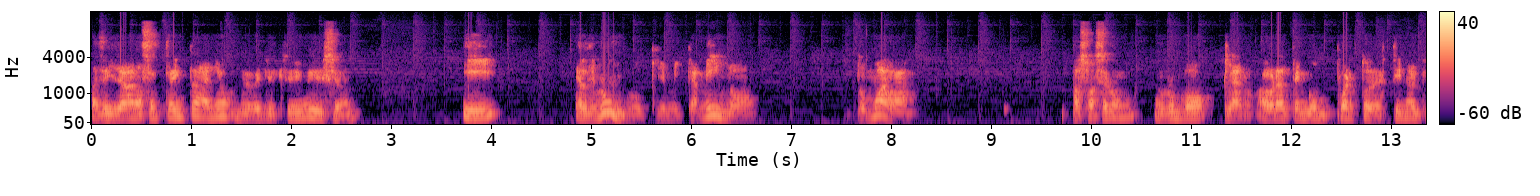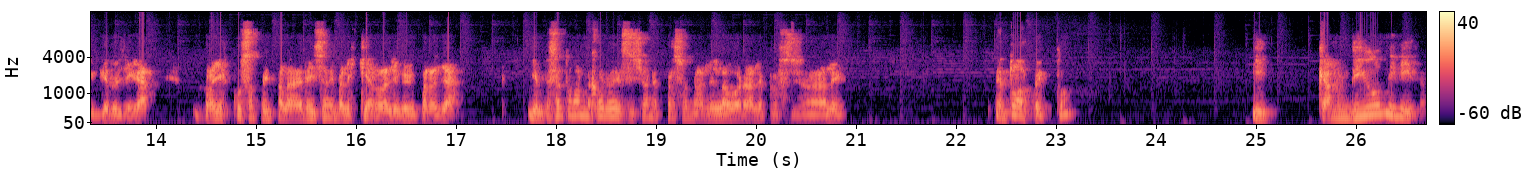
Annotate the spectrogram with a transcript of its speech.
así que ya van a ser 30 años desde que escribí mi visión. Y el rumbo que mi camino tomaba pasó a ser un, rumbo claro. Ahora tengo un puerto de destino al que quiero llegar. No hay excusa para ir para la derecha ni para la izquierda, yo quiero ir para allá. Y empecé a tomar mejores decisiones personales, laborales, profesionales, en todo aspecto. Y cambió mi vida.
